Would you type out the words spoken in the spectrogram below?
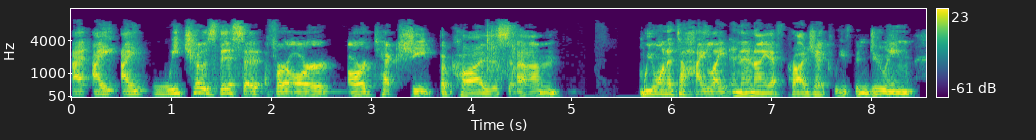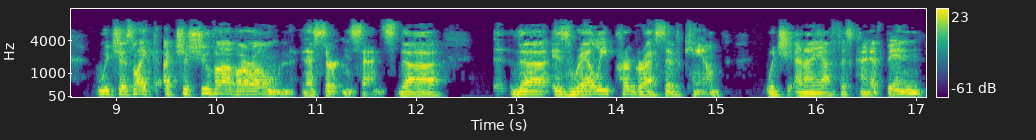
I, I, I, we chose this uh, for our our tech sheet because um, we wanted to highlight an NIF project we've been doing, which is like a teshuva of our own in a certain sense. The the Israeli Progressive Camp, which NIF has kind of been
